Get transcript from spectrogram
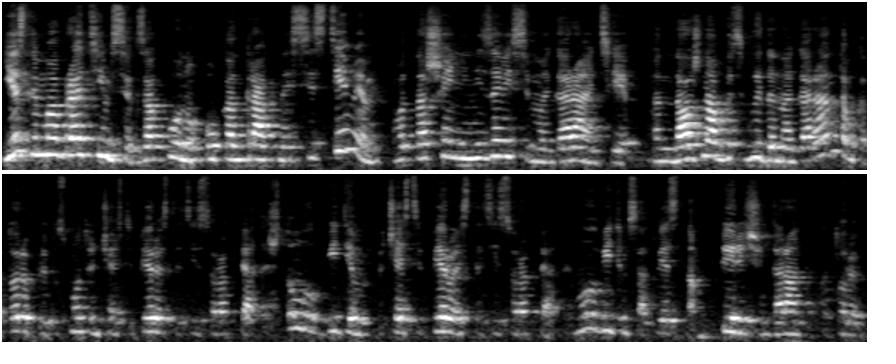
Если мы обратимся к закону о контрактной системе, в отношении независимой гарантии должна быть выдана гарантом, который предусмотрен частью 1 статьи 45. Что мы увидим в части 1 статьи 45? Мы увидим увидим, соответственно, перечень гарантов, которые,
